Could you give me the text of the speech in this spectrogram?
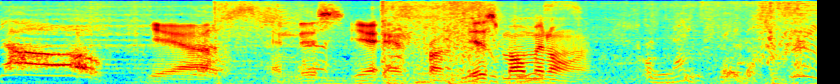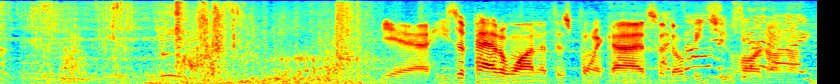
No! yeah, and this yeah, and from this moment on, A lightsaber. yeah, he's a Padawan at this point, guys. So I don't be too hard on him.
